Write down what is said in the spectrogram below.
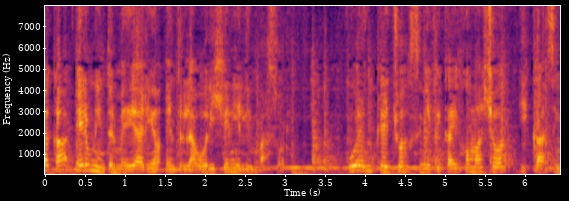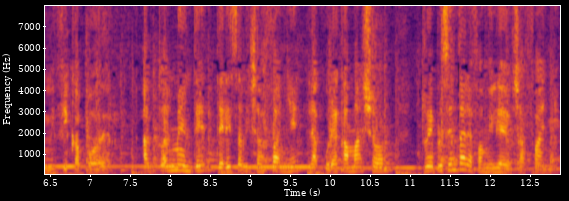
Era un intermediario entre el aborigen y el invasor. Cura en quechua significa hijo mayor y K significa poder. Actualmente, Teresa Villafañe, la curaca mayor, representa a la familia Villafañe.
